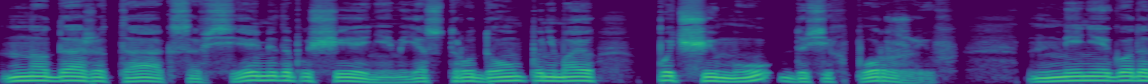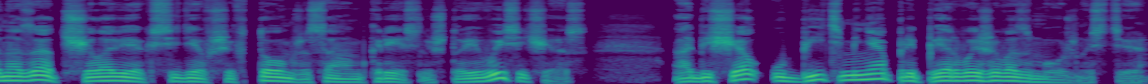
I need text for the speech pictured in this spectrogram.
Но даже так, со всеми допущениями, я с трудом понимаю, почему до сих пор жив. Менее года назад человек, сидевший в том же самом кресле, что и вы сейчас, обещал убить меня при первой же возможности.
